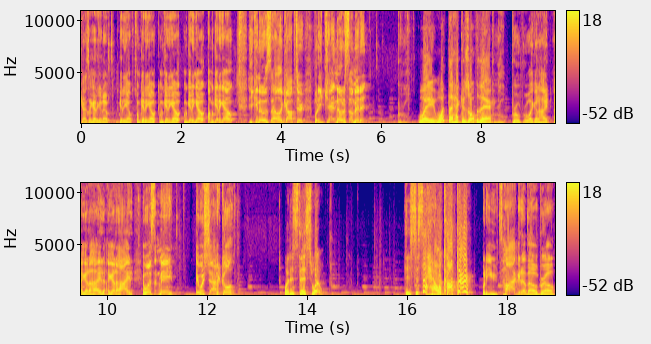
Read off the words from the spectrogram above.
Guys, I gotta get out. I'm getting out. I'm getting out. I'm getting out. I'm getting out. I'm getting out. He can notice the helicopter, but he can't notice I'm in it. Bro. Wait, what the heck is over there? Bro, bro, bro, I gotta hide. I gotta hide. I gotta hide. It wasn't me. It was Shadical. What is this? What? Is this a helicopter? What are you talking about, bro?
